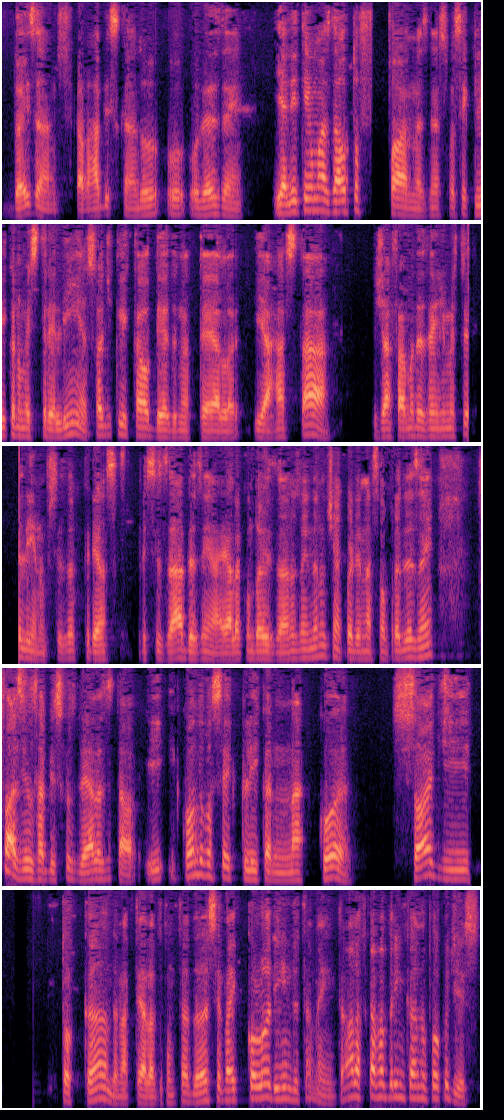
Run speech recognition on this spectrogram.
dois anos, ficava rabiscando o, o desenho. E ali tem umas autoformas, né? Se você clica numa estrelinha, só de clicar o dedo na tela e arrastar, já forma o desenho de uma estrelinha. Não precisa a criança precisar desenhar. Ela com dois anos ainda não tinha coordenação para desenho, fazia os rabiscos delas e tal. E, e, quando você clica na cor, só de tocando na tela do computador, você vai colorindo também. Então ela ficava brincando um pouco disso.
